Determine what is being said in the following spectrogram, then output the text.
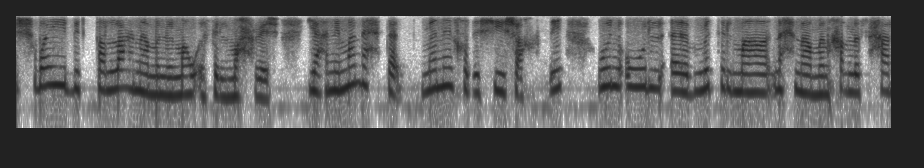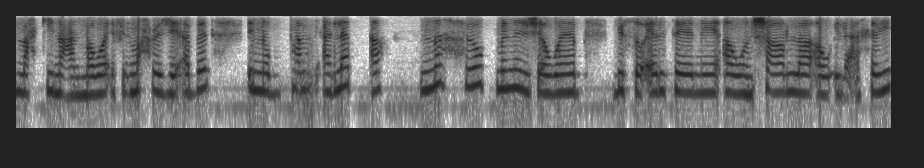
شوي بتطلعنا من الموقف المحرج. يعني ما نحتد ما ناخذ شيء شخصي ونقول أه، مثل ما نحن بنخلص حالنا حكينا عن المواقف المحرجة قبل إنه بطريقه نهرب من الجواب بسؤال ثاني أو إن شاء الله أو إلى آخره.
